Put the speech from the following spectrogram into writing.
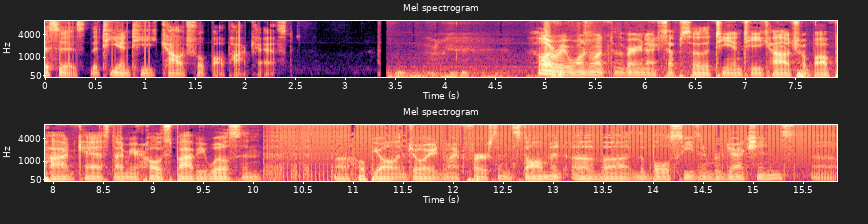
This is the TNT College Football Podcast. Hello, everyone. Welcome to the very next episode of the TNT College Football Podcast. I'm your host, Bobby Wilson. Uh, hope you all enjoyed my first installment of uh, the bowl season projections. Um,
